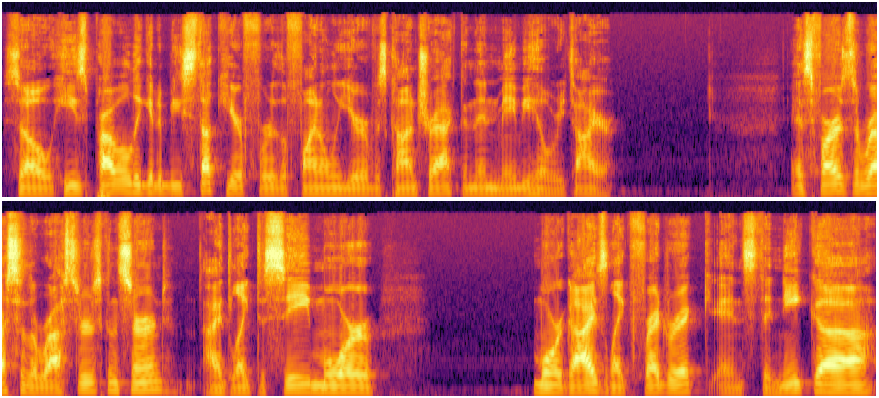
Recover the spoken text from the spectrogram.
So he's probably going to be stuck here for the final year of his contract, and then maybe he'll retire. As far as the rest of the roster is concerned, I'd like to see more more guys like Frederic and Studnicka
